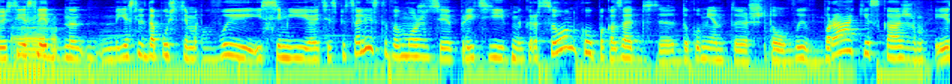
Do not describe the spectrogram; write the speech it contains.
То есть, если, а... если, допустим, вы из семьи IT-специалистов, вы можете прийти в миграционку, показать э, документы, что вы в браке, скажем, и,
